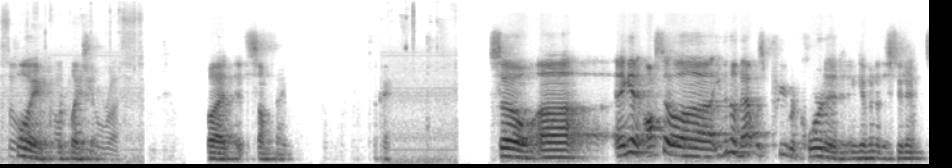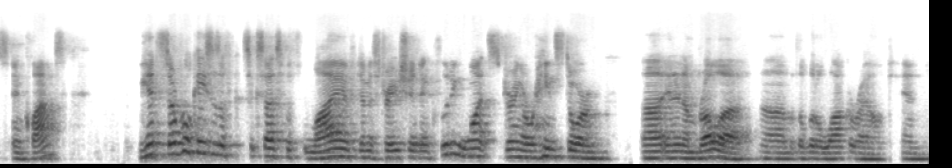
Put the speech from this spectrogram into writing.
fully replace it. but it's something. Okay. So, uh, and again, also, uh, even though that was pre-recorded and given to the students in class, we had several cases of success with live demonstration, including once during a rainstorm uh, in an umbrella um, with a little walk around and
